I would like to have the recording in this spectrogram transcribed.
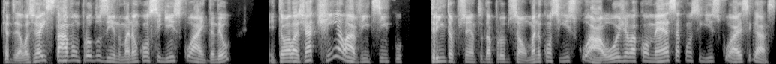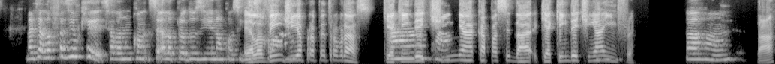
quer dizer, elas já estavam produzindo, mas não conseguiam escoar, entendeu? Então, ela já tinha lá 25, 30% da produção, mas não conseguia escoar. Hoje, ela começa a conseguir escoar esse gás. Mas ela fazia o quê? Se ela, não, se ela produzia e não conseguia Ela escoar? vendia para a Petrobras, que é ah, quem tá. detinha tá. a capacidade, que é quem detinha a uhum. infra. Uhum. Tá?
